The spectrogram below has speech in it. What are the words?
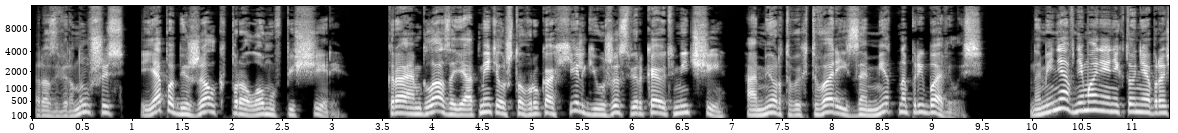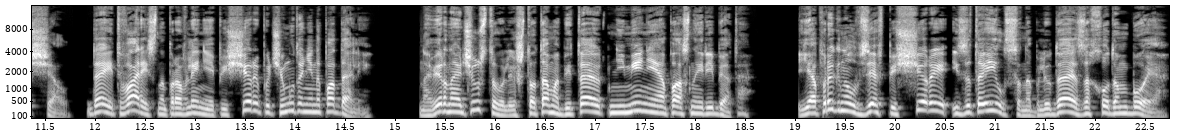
Развернувшись, я побежал к пролому в пещере. Краем глаза я отметил, что в руках Хельги уже сверкают мечи, а мертвых тварей заметно прибавилось. На меня внимания никто не обращал, да и твари с направления пещеры почему-то не нападали. Наверное, чувствовали, что там обитают не менее опасные ребята. Я прыгнул, взяв пещеры, и затаился, наблюдая за ходом боя.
